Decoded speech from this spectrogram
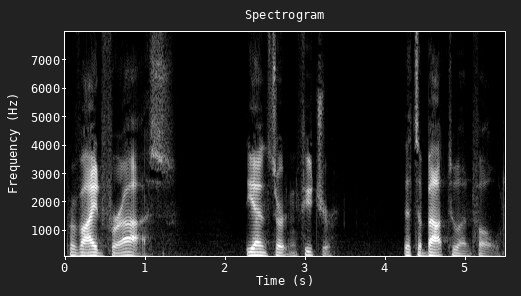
provide for us the uncertain future that's about to unfold.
